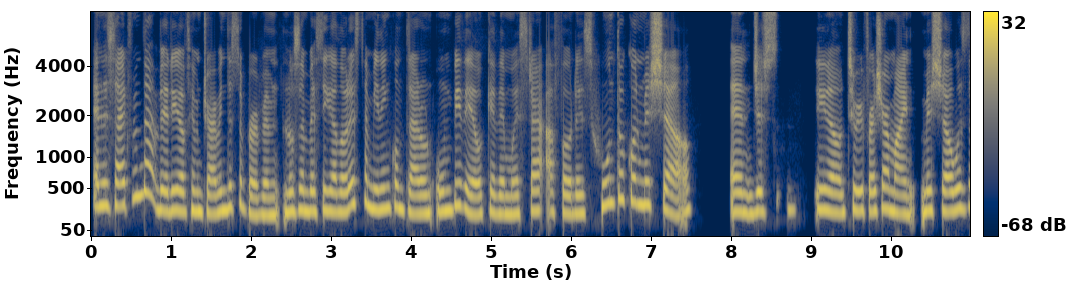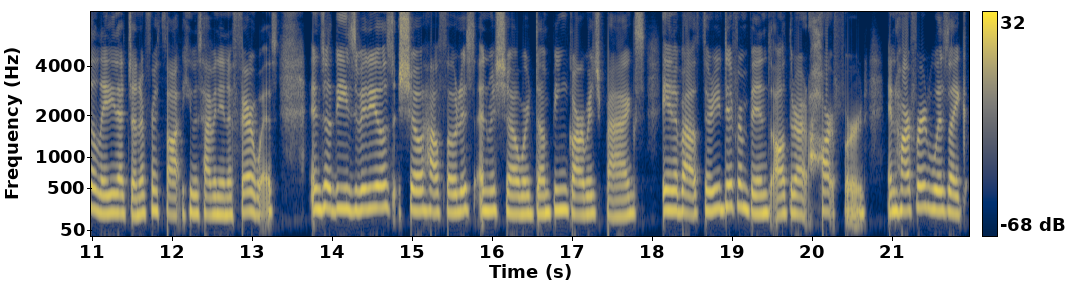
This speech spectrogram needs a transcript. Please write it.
And aside from that video of him driving the Suburban, los investigadores también encontraron un video que demuestra a Fotis junto con Michelle. And just, you know, to refresh our mind, Michelle was the lady that Jennifer thought he was having an affair with. And so these videos show how Fotis and Michelle were dumping garbage bags in about 30 different bins all throughout Hartford. And Hartford was like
